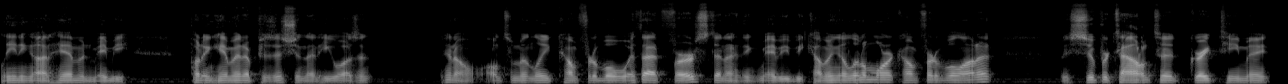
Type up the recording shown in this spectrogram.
leaning on him and maybe putting him in a position that he wasn't you know, ultimately comfortable with at first, and I think maybe becoming a little more comfortable on it. But he's super talented, great teammate,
